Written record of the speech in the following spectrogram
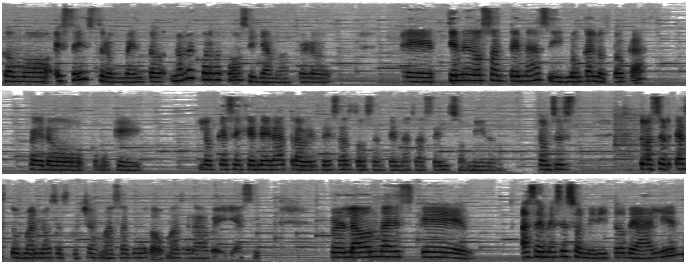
Como este instrumento, no recuerdo cómo se llama, pero tiene dos antenas y nunca lo toca, pero como que lo que se genera a través de esas dos antenas hace el sonido. Entonces, si tú acercas tu mano se escucha más agudo o más grave y así. Pero la onda es que hacen ese sonidito de alien,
